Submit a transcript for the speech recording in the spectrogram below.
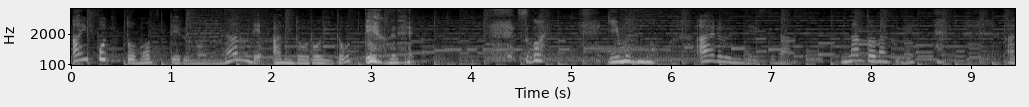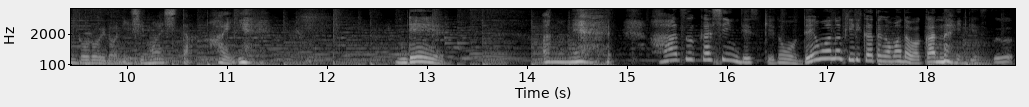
iPod 持ってるのになんで Android っていうね、すごい疑問もあるんですが、なんとなくね、Android にしました。はい。で、あのね、恥ずかしいんですけど、電話の切り方がまだわかんないんです。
